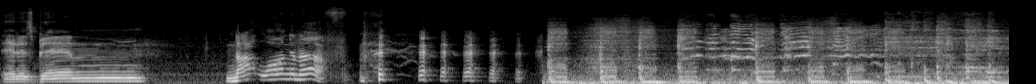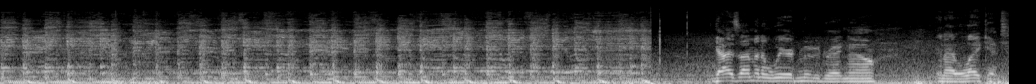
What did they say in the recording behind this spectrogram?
It has been not long enough. Guys, I'm in a weird mood right now, and I like it.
